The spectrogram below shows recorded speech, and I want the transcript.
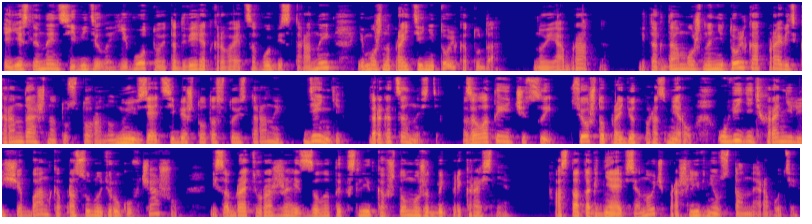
И если Нэнси видела его, то эта дверь открывается в обе стороны, и можно пройти не только туда, но и обратно. И тогда можно не только отправить карандаш на ту сторону, но и взять себе что-то с той стороны. Деньги, драгоценности, золотые часы, все, что пройдет по размеру. Увидеть хранилище банка, просунуть руку в чашу и собрать урожай из золотых слитков, что может быть прекраснее. Остаток дня и вся ночь прошли в неустанной работе.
